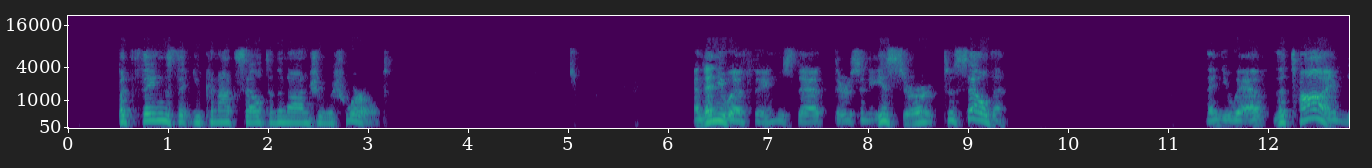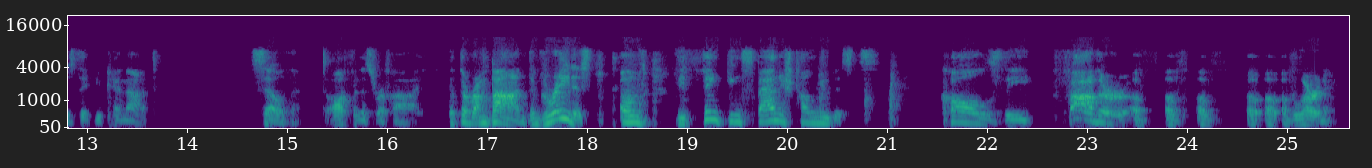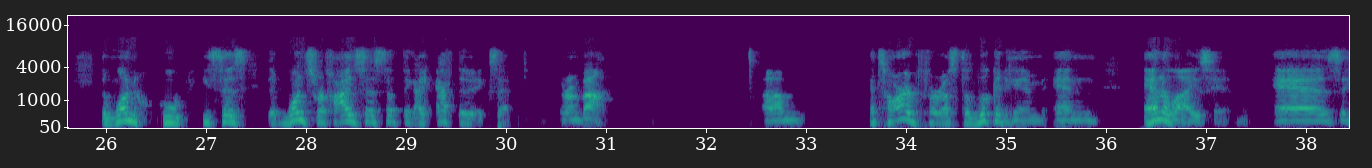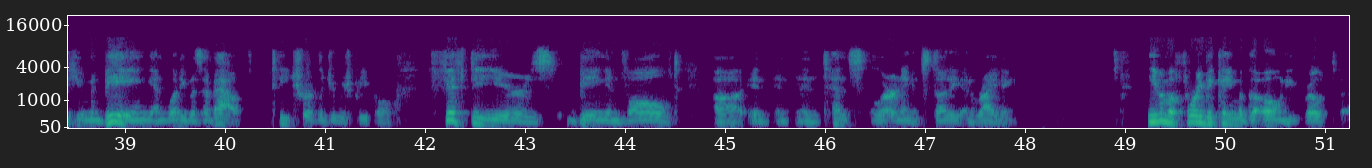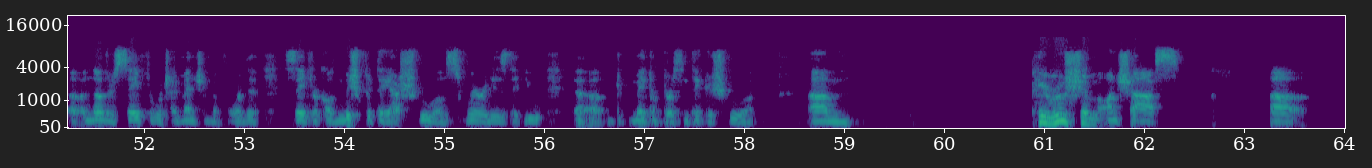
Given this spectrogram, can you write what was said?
but things that you cannot sell to the non Jewish world. And then you have things that there's an Isser to sell them. Then you have the times that you cannot sell them. Often it's Rafai. That the Ramban, the greatest of the thinking Spanish Talmudists, calls the father of, of, of, of, of learning. The one who he says that once Rav Hai says something, I have to accept the Ramban. Um, it's hard for us to look at him and analyze him as a human being and what he was about. Teacher of the Jewish people, 50 years being involved uh, in, in, in, intense learning and study and writing. Even before he became a Gaon, he wrote uh, another sefer, which I mentioned before, the sefer called Mishpatei Hashvuos, where it is that you uh, make a person take a shvua. Um, Perushim on Shas, uh,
